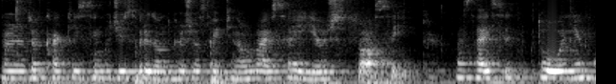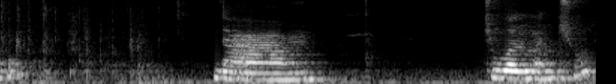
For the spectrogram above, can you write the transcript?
não adianta ficar aqui cinco dias esfregando, que eu já sei que não vai sair, eu só aceito. Passar esse tônico da Chuan Manchu.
